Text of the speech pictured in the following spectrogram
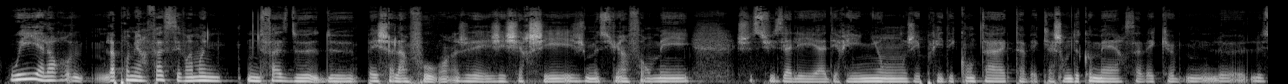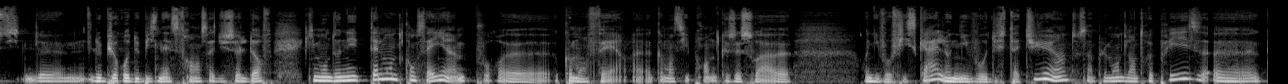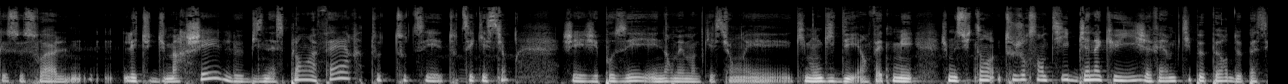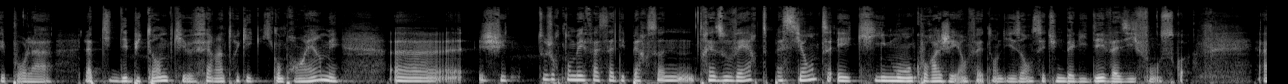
Oui, alors la première phase, c'est vraiment une, phase de, pêche à l'info. Hein. J'ai cherché, je me suis informée, je suis allée à des réunions, j'ai pris des contacts avec la chambre de commerce, avec euh, le, le, le bureau de Business France à Düsseldorf, qui m'ont donné tellement de conseils hein, pour euh, comment faire, euh, comment s'y prendre, que ce soit au niveau fiscal, au niveau du statut, hein, tout simplement de l'entreprise, euh, que ce soit l'étude du marché, le business plan à faire, toutes ces toutes ces questions. J'ai posé énormément de questions et qui m'ont guidée en fait, mais je me suis toujours sentie bien accueillie. J'avais un petit peu peur de passer pour la la petite débutante qui veut faire un truc et qui comprend rien, mais euh, je suis toujours tombée face à des personnes très ouvertes, patientes et qui m'ont encouragée en fait en disant c'est une belle idée, vas-y fonce quoi.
